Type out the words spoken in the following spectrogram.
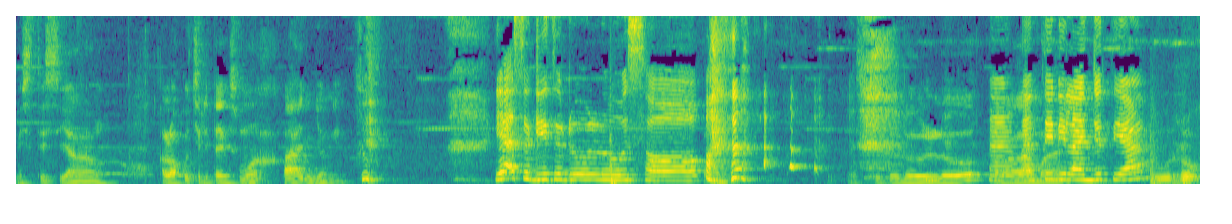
mistis yang kalau aku ceritain semua panjang ya. Ya segitu dulu sob. Itu dulu nah, nanti dilanjut ya. buruk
